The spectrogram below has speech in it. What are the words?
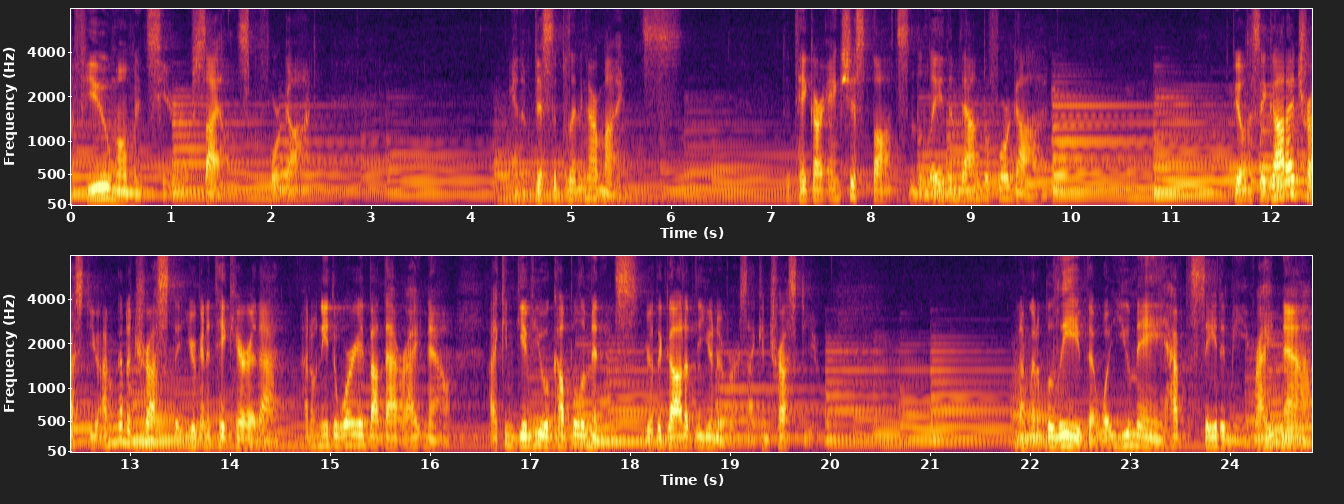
a few moments here of silence before God and of disciplining our minds to take our anxious thoughts and to lay them down before God. Be able to say, God, I trust you. I'm going to trust that you're going to take care of that. I don't need to worry about that right now. I can give you a couple of minutes. You're the God of the universe. I can trust you. And I'm going to believe that what you may have to say to me right now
